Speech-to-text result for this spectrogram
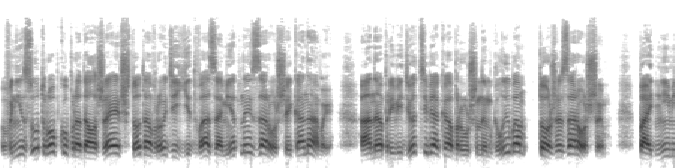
Внизу тропку продолжает что-то вроде едва заметной заросшей канавы. Она приведет тебя к обрушенным глыбам, тоже заросшим. Под ними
